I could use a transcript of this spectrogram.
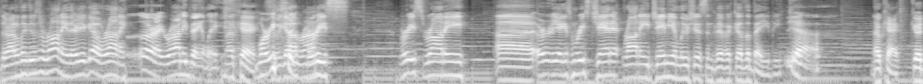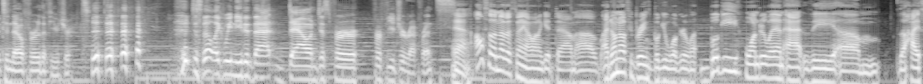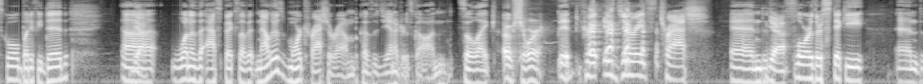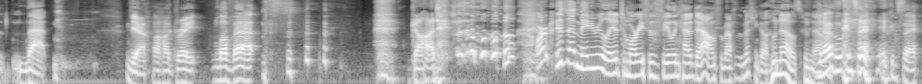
There, I don't think there's a Ronnie. There you go, Ronnie. All right, Ronnie Bailey. Okay, Maurice so we got and Ronnie. Maurice, Maurice, Ronnie, uh, or I guess Maurice, Janet, Ronnie, Jamie, and Lucius, and Vivica the baby. Yeah. Okay, good to know for the future. just felt like we needed that down just for for future reference. Yeah. Also, another thing I want to get down. Uh, I don't know if he brings Boogie Wonderland, Boogie Wonderland at the um the high school, but if he did, uh, Yeah. one of the aspects of it now there's more trash around because the janitor's gone. So like Oh sure. it crea- it generates trash and Yeah. floors are sticky and that. Yeah. Uh huh. Great. Love that. God. Or is that maybe related to Maurice's feeling kind of down from after the mission go? Who knows? Who knows? You know, who can say? who can say?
